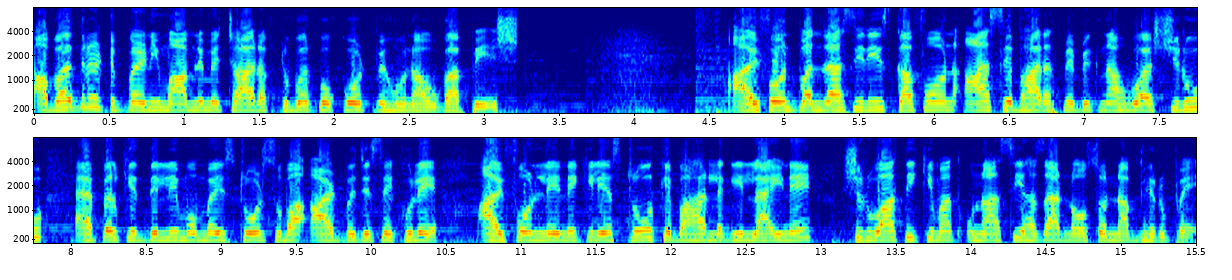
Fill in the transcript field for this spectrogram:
अभद्र टिप्पणी मामले में 4 अक्टूबर को कोर्ट में होना होगा पेश। आईफोन 15 सीरीज़ का फ़ोन आज से भारत में बिकना हुआ शुरू। एप्पल के दिल्ली मुंबई स्टोर सुबह आठ बजे से खुले। आईफोन लेने के लिए स्टोर के बाहर लगी लाइनें। शुरुआती कीमत उनासी हज़ार नौ सौ नब्बे रुपए।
